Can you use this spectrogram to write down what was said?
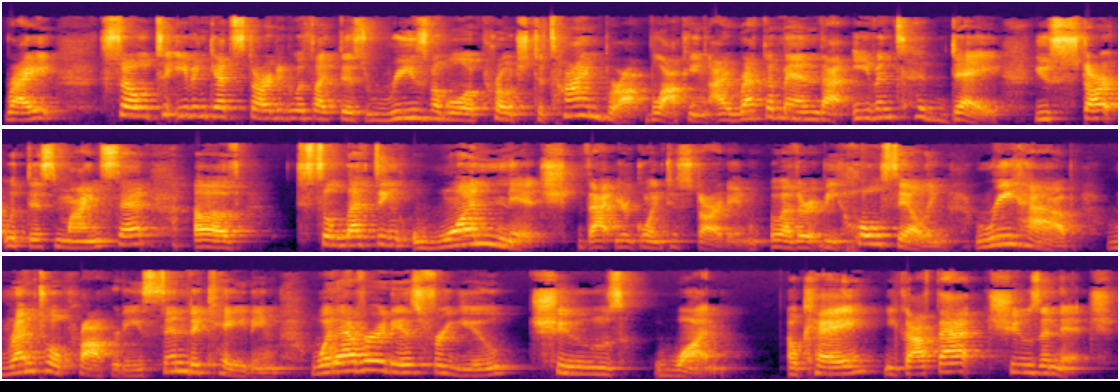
right? So to even get started with like this reasonable approach to time blocking, I recommend that even today you start with this mindset of selecting one niche that you're going to start in, whether it be wholesaling, rehab, rental properties, syndicating, whatever it is for you, choose one. Okay, you got that? Choose a niche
